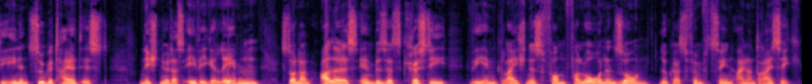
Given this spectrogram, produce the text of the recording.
die ihnen zugeteilt ist, nicht nur das ewige Leben, sondern alles im Besitz Christi, wie im Gleichnis vom verlorenen Sohn, Lukas 15, 31.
